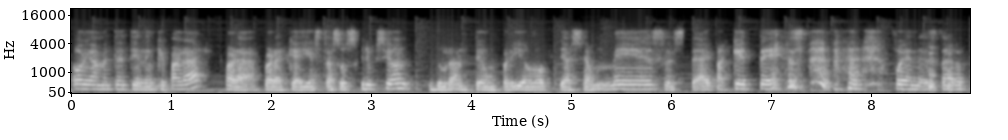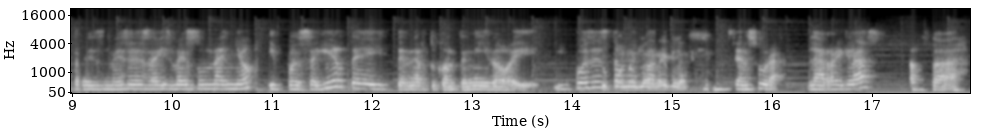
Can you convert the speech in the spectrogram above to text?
obviamente tienen que pagar para, para que haya esta suscripción durante un periodo, ya sea un mes, este, hay paquetes, pueden estar tres meses, seis meses, un año y pues seguirte y tener tu contenido y, y pues está muy las padre. reglas. Censura. Las reglas, o sea,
